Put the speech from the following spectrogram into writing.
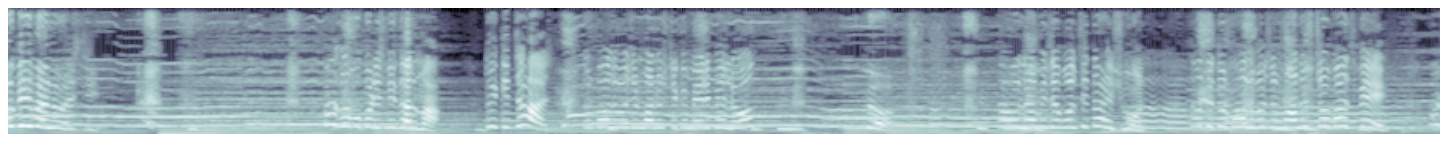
ওকেই ভালোবাসি। পাগলামো করিস নি সালমা। তুই কি চাস? তোর ভালোবাসার মানুষটাকে মেরে ফেলুক? না। তাহলে আমি যা বলছি তাই শোন। তাতে তোর ভালোবাসার মানুষটাও বাঁচবে আর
